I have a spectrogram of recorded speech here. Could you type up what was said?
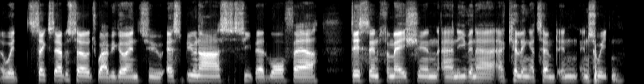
with six episodes where we go into espionage, seabed warfare, disinformation, and even a, a killing attempt in, in Sweden.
